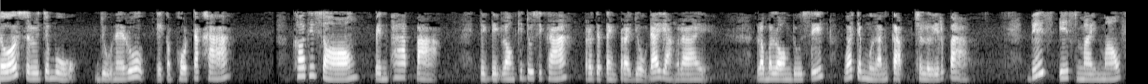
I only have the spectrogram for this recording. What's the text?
nose หรือจมูก อยู่ในรูปเอกพจน์นะคะ ข้อที่สองเป็นภาพปาก เด็กๆลองคิดดูสิคะ เราจะแต่งประโยคได้อย่างไร เรามาลองดูซิว่าจะเหมือนกับเฉลยหรือเปล่า This is my mouth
